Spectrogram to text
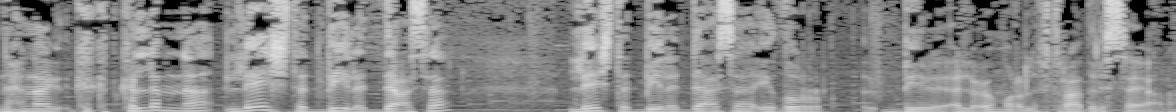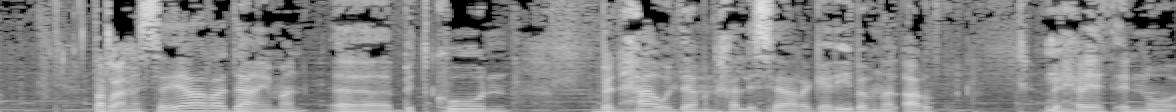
نحن تكلمنا ليش تدبيل الدعسة ليش تدبيل الدعسة يضر بالعمر الافتراضي للسيارة؟ طبعا طيب. السيارة دائما آه، بتكون بنحاول دائما نخلي السيارة قريبة من الأرض بحيث إنه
